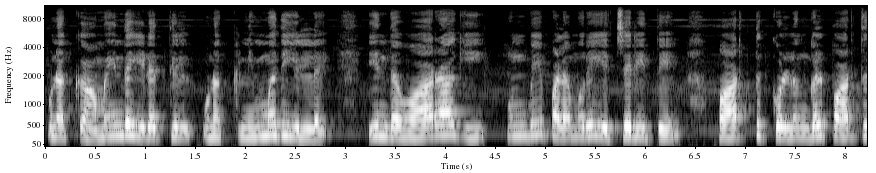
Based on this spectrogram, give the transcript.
உனக்கு அமைந்த இடத்தில் உனக்கு நிம்மதி இல்லை. இந்த வாராகி முன்பே பலமுறை எச்சரித்தேன். பார்த்து கொள்ளுங்கள் பார்த்து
